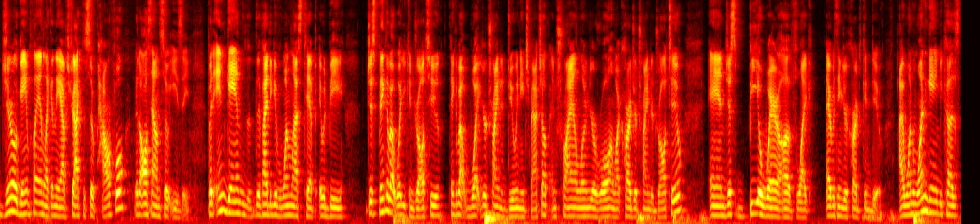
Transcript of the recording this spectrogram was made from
general game plan, like in the abstract, is so powerful that it all sounds so easy. But in game, if I had to give one last tip, it would be just think about what you can draw to, think about what you're trying to do in each matchup, and try and learn your role and what cards you're trying to draw to and just be aware of like everything your cards can do. I won one game because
